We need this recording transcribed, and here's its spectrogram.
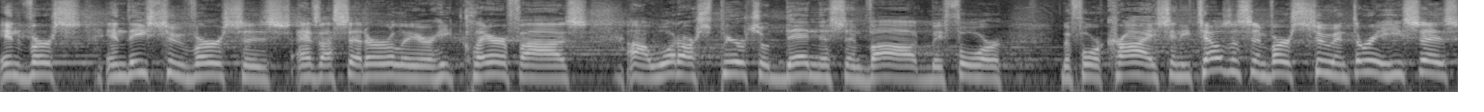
In verse, in these two verses, as I said earlier, he clarifies uh, what our spiritual deadness involved before, before Christ. And he tells us in verse 2 and 3, he says,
